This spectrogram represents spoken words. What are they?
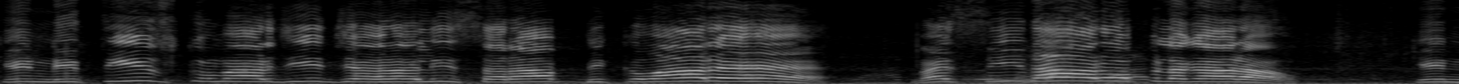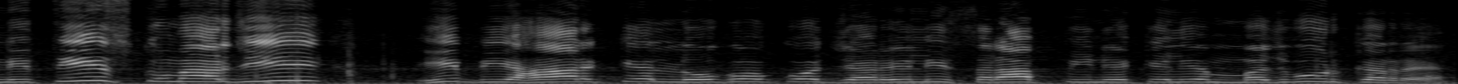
कि नीतीश कुमार जी जहरीली शराब बिकवा रहे हैं। मैं सीधा आरोप लगा रहा हूँ। कि नीतीश कुमार जी ही बिहार के लोगों को जहरीली शराब पीने के लिए मजबूर कर रहे हैं।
